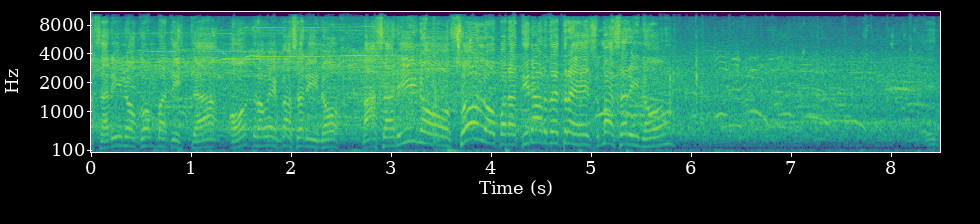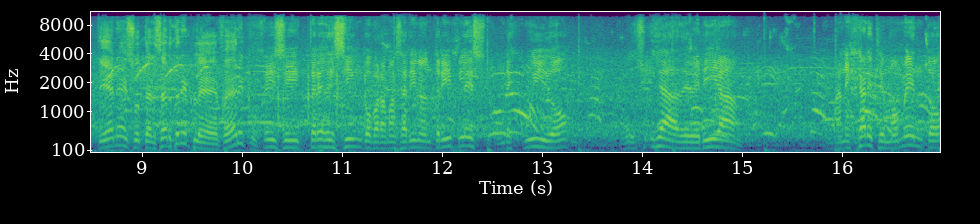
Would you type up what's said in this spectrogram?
Mazarino con Batista. Otra vez Mazarino. Mazarino solo para tirar de tres. Mazarino. Tiene su tercer triple, Federico. Sí, sí, 3 de 5 para Mazarino en triples. Un descuido. Ella debería manejar este momento.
